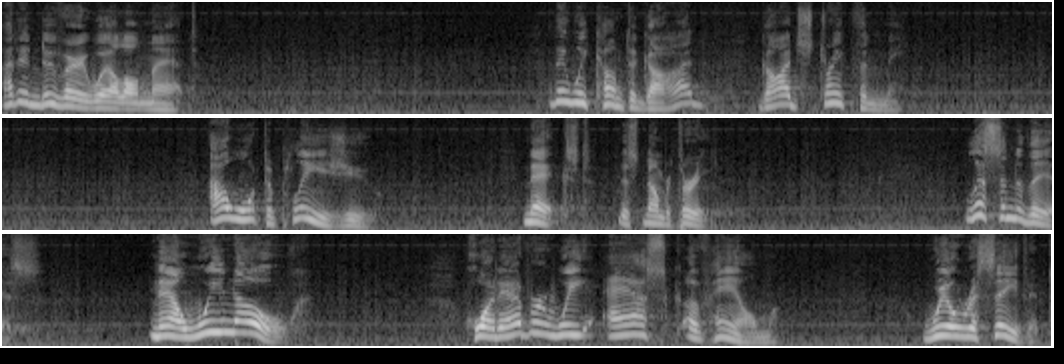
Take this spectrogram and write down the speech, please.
I didn't do very well on that. And then we come to God. God strengthened me. I want to please you. Next, this number three. Listen to this. Now we know whatever we ask of Him, we'll receive it.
